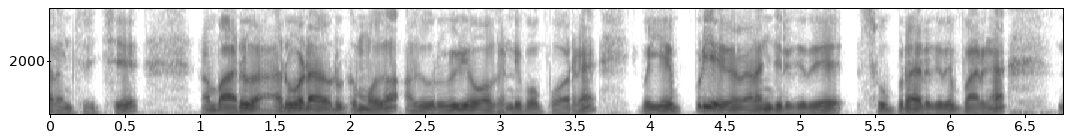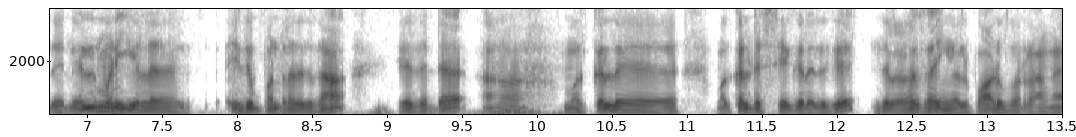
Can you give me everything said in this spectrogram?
ஆரம்பிச்சிருச்சு. நம்ம அறு அறுவடை அறுக்கும் போதும் அது ஒரு வீடியோவாக கண்டிப்பாக போடுறேன். இப்போ எப்படி விளைஞ்சிருக்குது? சூப்பராக இருக்குது. பாருங்கள் இந்த நெல்மணிகளை இது பண்ணுறதுக்கு தான் கிட்டத்தட்ட மக்கள் மக்கள்கிட்ட சேர்க்குறதுக்கு இந்த விவசாயிகள் பாடுபடுறாங்க.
